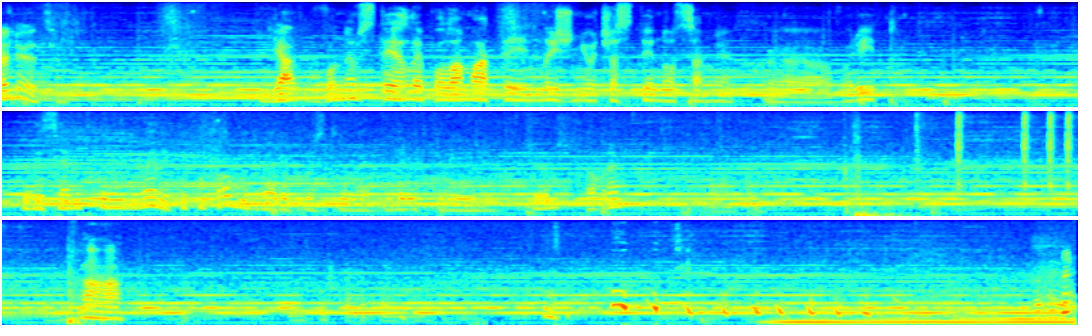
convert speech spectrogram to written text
Він? Я, вони встигли поламати нижню частину самих е, воріт. Дивись, я відкрию двері, ти попробуй двері прострілити, я відкрию. Чуєш, добре? Ага. Бери,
